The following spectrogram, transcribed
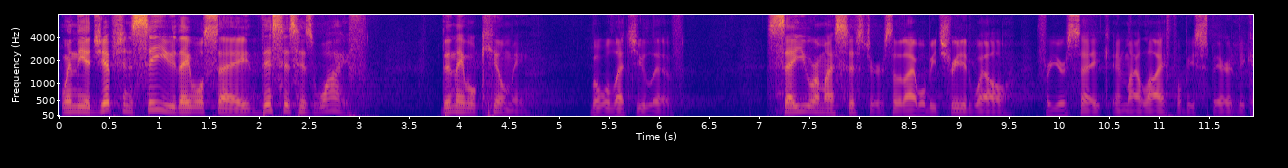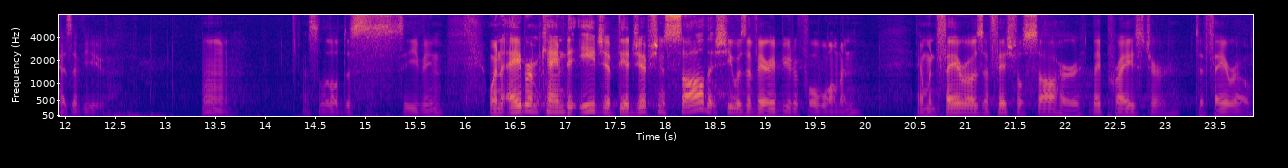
When the Egyptians see you, they will say, This is his wife. Then they will kill me. but will let you live. Say you are my sister, so that I will be treated well for your sake, and my life will be spared because of you. Hmm. That's a little deceiving. When Abram came to Egypt, the Egyptians saw that she was a very beautiful woman. And when Pharaoh's officials saw her, they praised her to Pharaoh,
